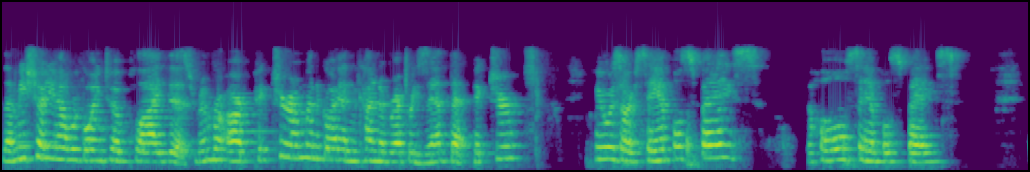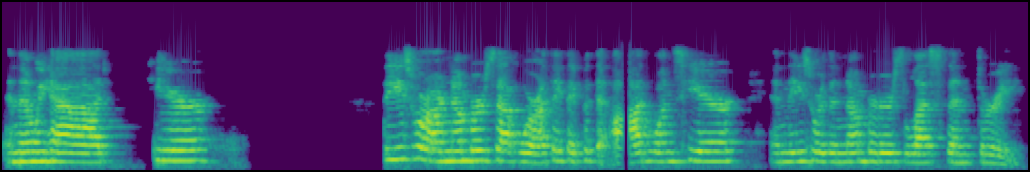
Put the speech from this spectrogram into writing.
let me show you how we're going to apply this. Remember our picture? I'm going to go ahead and kind of represent that picture. Here was our sample space, the whole sample space. And then we had here, these were our numbers that were, I think they put the odd ones here, and these were the numbers less than three.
